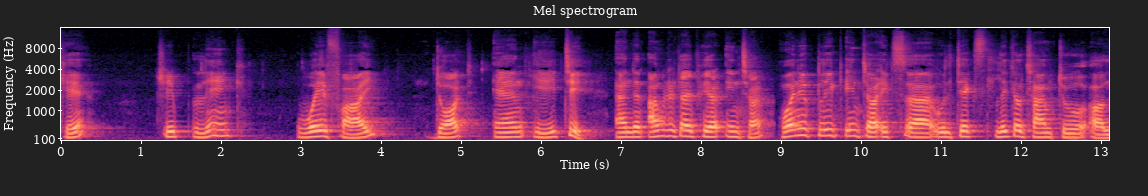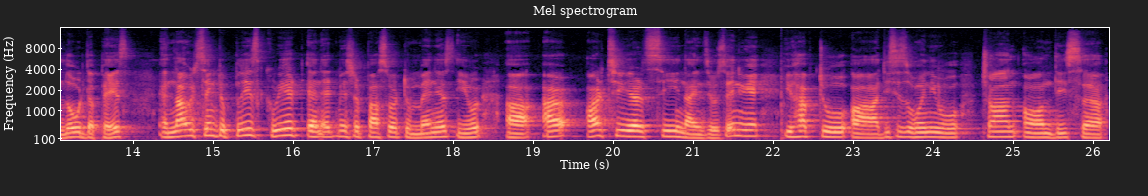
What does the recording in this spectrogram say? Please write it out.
K tiplink Wi-Fi dot net and then I'm going to type here enter. When you click enter, it uh, will take little time to uh, load the page. And now it's saying to please create an administrator password to manage your uh, Archer C60. So anyway, you have to, uh, this is when you turn on this uh,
